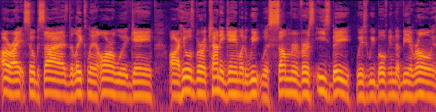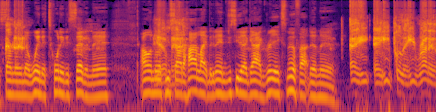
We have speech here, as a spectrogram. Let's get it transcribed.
All right. So besides the Lakeland Armwood game, our Hillsborough County game of the week was Sumner versus East Bay, which we both ended up being wrong, and Sumner ended up winning twenty to seven. Man, I don't know Yeah, if you saw the highlight, but man, did you see that guy Greg Smith out there, man? Hey, he, hey, he pulling, he running.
